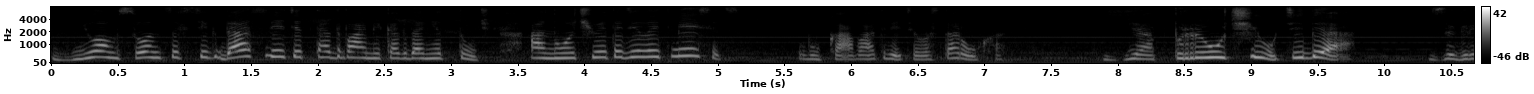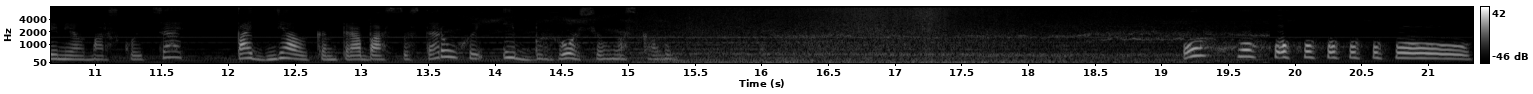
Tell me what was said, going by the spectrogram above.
днем солнце всегда светит над вами, когда нет туч, а ночью это делает месяц», – лукаво ответила старуха. «Я проучу тебя!» – загремел морской царь, поднял контрабас со старухой и бросил на скалу. «Ох-хо-хо-хо-хо-хо-хо!»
